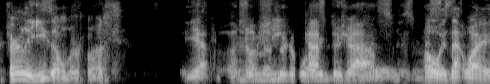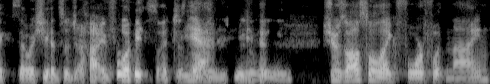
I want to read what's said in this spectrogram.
apparently he's Elmer Fudd. Yeah, oh, no, remember she, the words and the Gaspaja vowels. is, is Oh, is that why? Is that why she had such a high voice? I just Yeah, thought she was yeah. lady. She was also like four foot nine.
